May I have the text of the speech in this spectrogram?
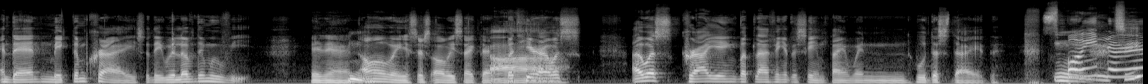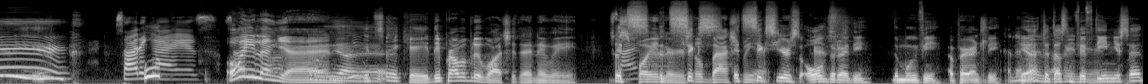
and then make them cry, so they will love the movie. And then Hmm. always, there's always like that. But here, I Ah. was, I was crying but laughing at the same time when Hudas died. Spoiler! See? Sorry, guys. Okay Sorry lang po. yan. Oh, yeah. It's okay. They probably watch it anyway. So It's- spoilers. It's six, so bash it's me. six years old bash- already, the movie, apparently. Alam yeah, yun, okay na 2015 you diba? said?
